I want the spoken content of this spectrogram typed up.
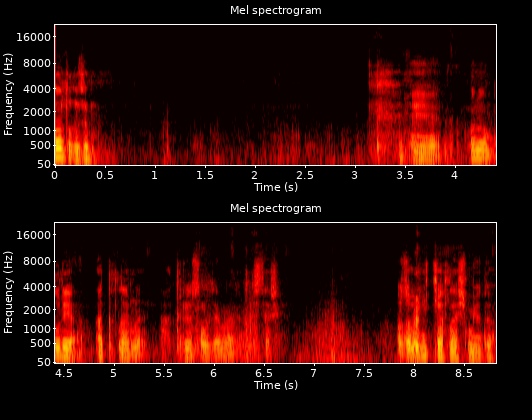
Oldu kızım? Ee, bunu buraya atıklarını hatırlıyorsunuz değil mi arkadaşlar? O zaman hiç yaklaşmıyordu.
